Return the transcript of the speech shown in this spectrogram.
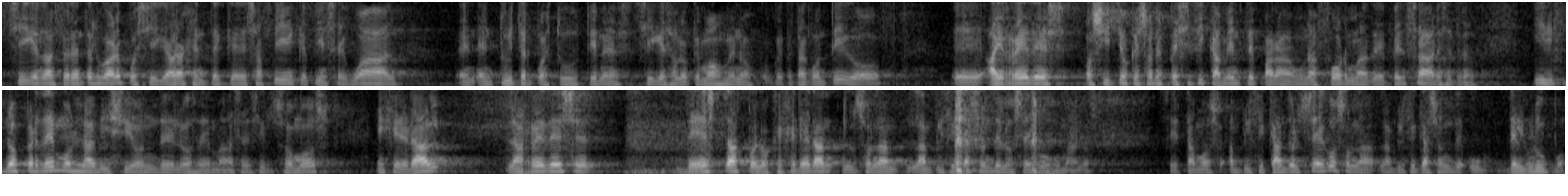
sigue en diferentes lugares, pues sigue a la gente que es afín, que piensa igual. En, en Twitter pues tú tienes, sigues a lo que más o menos que están contigo. Eh, hay redes o sitios que son específicamente para una forma de pensar, etc. Y nos perdemos la visión de los demás. Es decir, somos en general las redes eh, de estas, pues lo que generan son la, la amplificación de los sesgos humanos. Si estamos amplificando el sesgo, son la, la amplificación de- del grupo.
